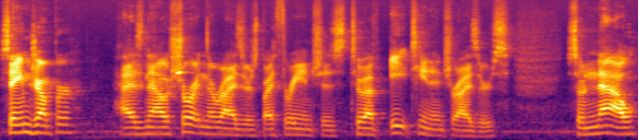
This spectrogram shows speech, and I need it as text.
same jumper has now shortened the risers by three inches to have 18 inch risers. So now,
